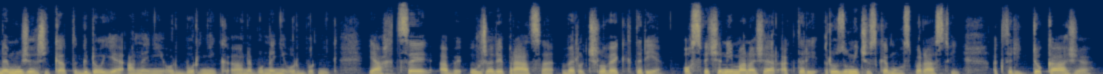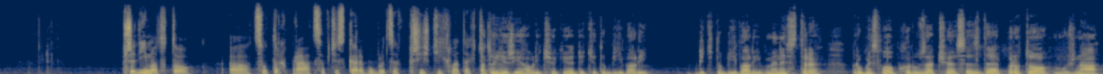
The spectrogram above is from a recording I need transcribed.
Nemůže říkat, kdo je a není odborník nebo není odborník. Já chci, aby úřady práce vedl člověk, který je osvědčený manažer a který rozumí českému hospodářství a který dokáže předjímat to, co trh práce v České republice v příštích letech čeká. A to Jiří Havlíček je, teď je to bývalý Teď to bývalý ministr průmyslu a obchodu za ČSSD, proto možná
